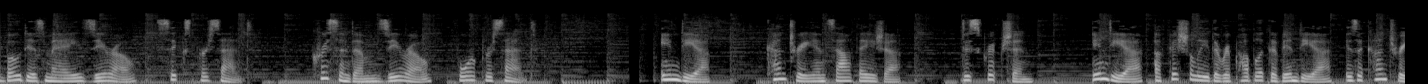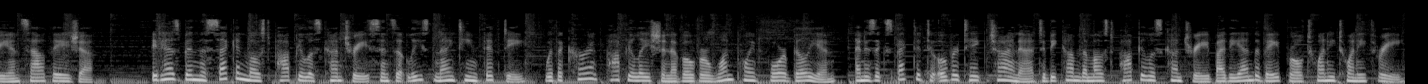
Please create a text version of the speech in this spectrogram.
Buddhism 0, 6%. Christendom 0, 4%. India. Country in South Asia. Description. India, officially the Republic of India, is a country in South Asia. It has been the second most populous country since at least 1950, with a current population of over 1.4 billion, and is expected to overtake China to become the most populous country by the end of April 2023.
